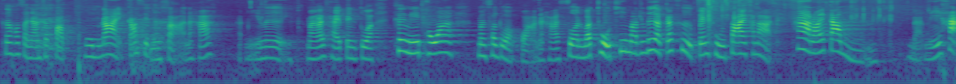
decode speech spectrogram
เครื่องเคาสัญญาณจะปรับมุมได้ 90 องศานะคะแบบนี้เลยมันก็ใช้เป็นตัวเครื่องนี้เพราะว่ามันสะดวกกว่านะคะ ส่วนวัตถุที่มัดเลือกก็คือเป็นถุงทรายขนาด 500 กรัม แบบนี้ค่ะ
